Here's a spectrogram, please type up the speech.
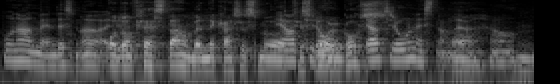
Hon använde smör. Och de flesta använder kanske smör jag till tror, smörgås? Jag tror nästan det. Ja. Mm.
